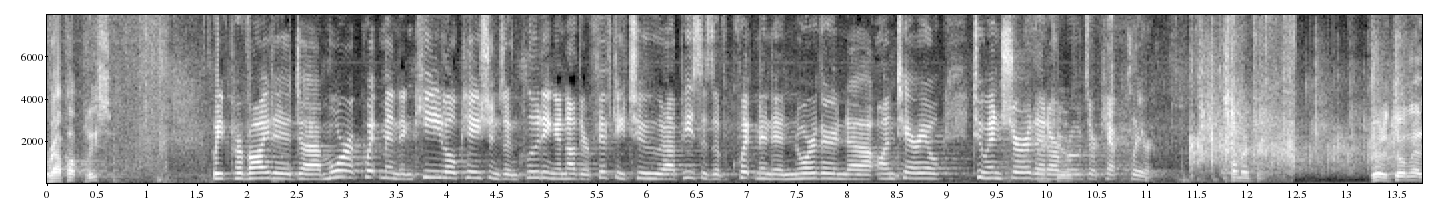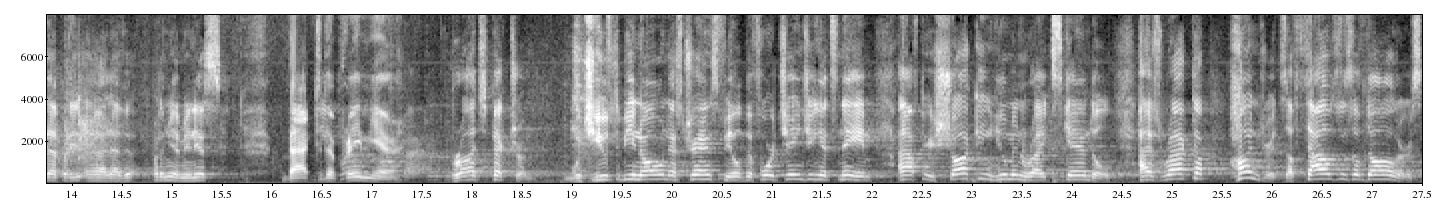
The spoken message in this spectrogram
Wrap up, please. We've provided uh, more equipment in key locations, including another 52 uh, pieces of equipment in northern uh, Ontario to ensure that Thank our you. roads are kept clear. Commentary. Je retourne à la, à la Première ministre. Back to the Premier. Broadspectrum, which used to be known as Transfield before changing its name after a shocking human rights scandal, has racked up hundreds of thousands of dollars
